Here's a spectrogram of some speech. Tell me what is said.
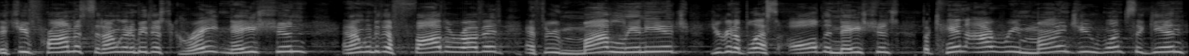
that you promised that I'm going to be this great nation and I'm going to be the father of it, and through my lineage, you're going to bless all the nations? But can I remind you once again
